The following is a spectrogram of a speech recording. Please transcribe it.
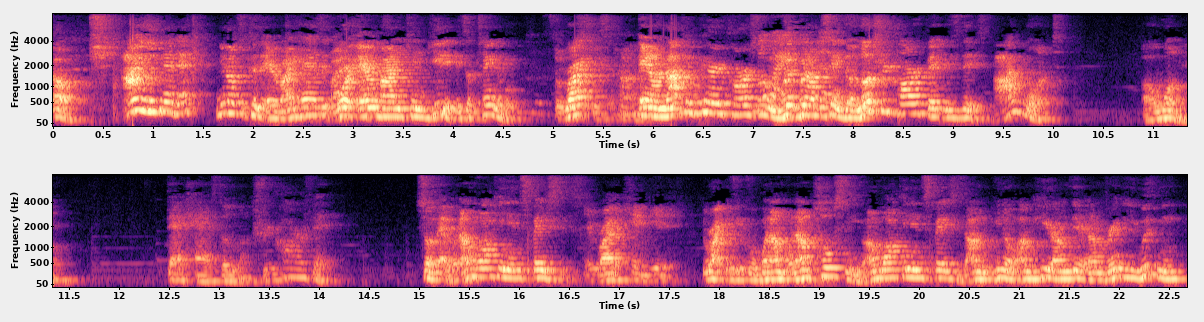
Oh, psh, I ain't looking at that. You know, because everybody has it, or everybody can get it. It's obtainable. So Right. this is And I'm not comparing cars to But them, but, but I'm just saying the luxury car effect is this. I want a woman that has the luxury car effect. So that when I'm walking in spaces, everybody right? can't get it. right. If, if- when I'm when I'm posting you, I'm walking in spaces. I'm you know I'm here, I'm there, and I'm bringing you with me.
